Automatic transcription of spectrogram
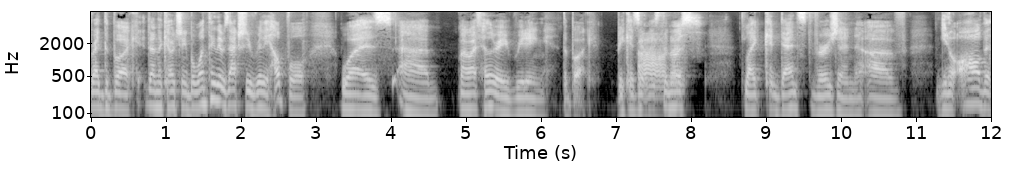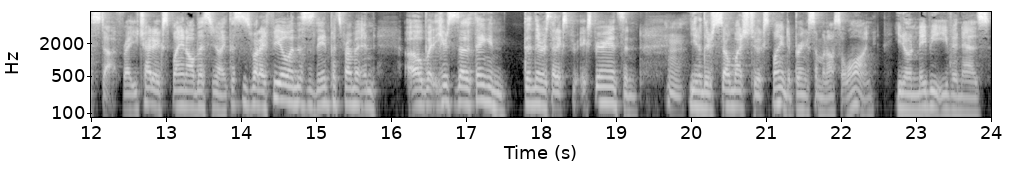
read the book, done the coaching. But one thing that was actually really helpful was uh, my wife Hillary reading the book because it was oh, the nice. most like condensed version of you know all this stuff, right? You try to explain all this, and you're like, "This is what I feel, and this is the inputs from it," and oh, but here's this other thing, and then there was that ex- experience, and hmm. you know, there's so much to explain to bring someone else along, you know, and maybe even as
